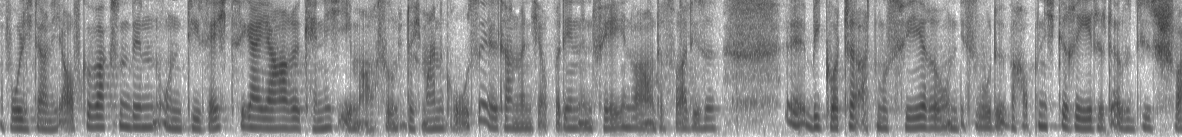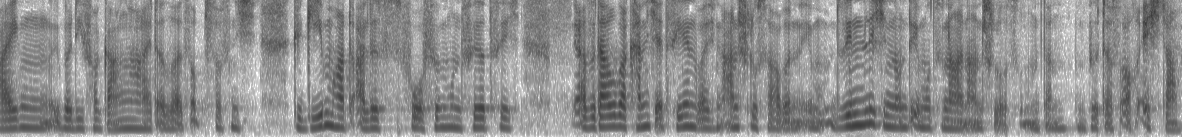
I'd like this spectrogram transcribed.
obwohl ich da nicht aufgewachsen bin. Und die 60er Jahre kenne ich eben auch so durch meine Großeltern, wenn ich auch bei denen in Ferien war. Und das war diese äh, bigotte Atmosphäre und es wurde überhaupt nicht geredet. Also dieses Schweigen über die Vergangenheit, also als ob es das nicht gegeben hat, alles vor 45. Also darüber kann ich erzählen, weil ich einen Anschluss habe, einen sinnlichen und emotionalen Anschluss. Und dann wird das auch echter.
